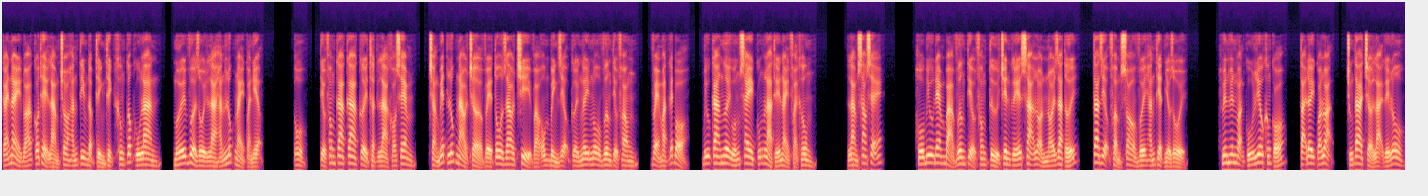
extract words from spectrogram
cái này đó có thể làm cho hắn tim đập thình thịch không cốc cú lan, mới vừa rồi là hắn lúc này quả niệm. Ồ, tiểu phong ca ca cười thật là khó xem, chẳng biết lúc nào trở về tô giao chỉ và ôm bình rượu cười ngây ngô vương tiểu phong, vẻ mặt ghét bỏ, bưu ca ngươi uống say cũng là thế này phải không? Làm sao sẽ? Hồ Bưu đem bả Vương Tiểu Phong từ trên ghế xạ lòn nói ra tới, ta rượu phẩm so với hắn thiệt nhiều rồi. Huyên huyên ngoạn cú liêu không có, tại đây quá loạn, chúng ta trở lại ghế lô.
